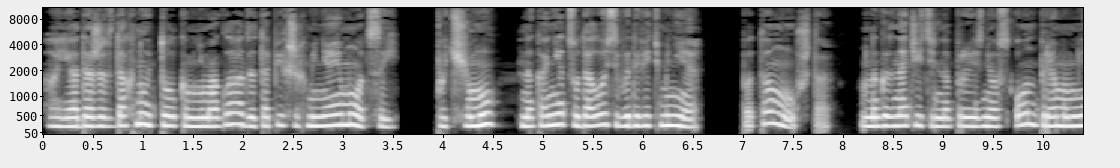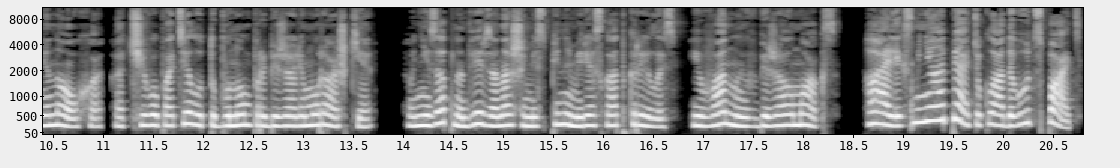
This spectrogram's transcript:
а я даже вздохнуть толком не могла от затопивших меня эмоций. «Почему?» — наконец удалось выдавить мне. «Потому что...» — многозначительно произнес он прямо мне на ухо, отчего по телу табуном пробежали мурашки. Внезапно дверь за нашими спинами резко открылась, и в ванную вбежал Макс. «Алекс, меня опять укладывают спать!»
